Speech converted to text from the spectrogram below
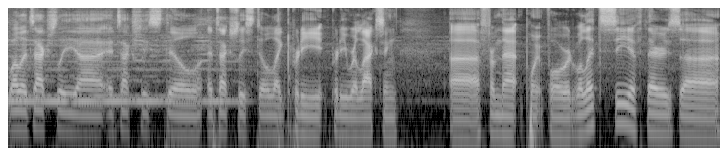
Well, it's actually uh, it's actually still it's actually still like pretty pretty relaxing uh, from that point forward. Well, let's see if there's uh,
